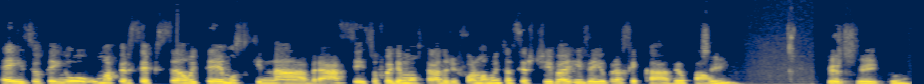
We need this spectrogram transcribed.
é isso, eu tenho uma percepção e temos que na Abrace, isso foi demonstrado de forma muito assertiva e veio para ficar, viu, Paulo? Sim. Perfeito.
